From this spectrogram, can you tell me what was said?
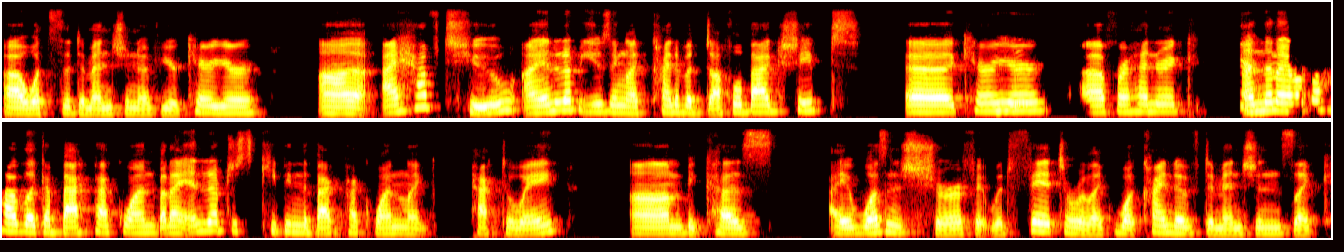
uh what's the dimension of your carrier. Uh I have two. I ended up using like kind of a duffel bag shaped uh carrier mm-hmm. uh for Henrik. Yeah. And then I also have like a backpack one, but I ended up just keeping the backpack one like packed away um because I wasn't sure if it would fit or like what kind of dimensions like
